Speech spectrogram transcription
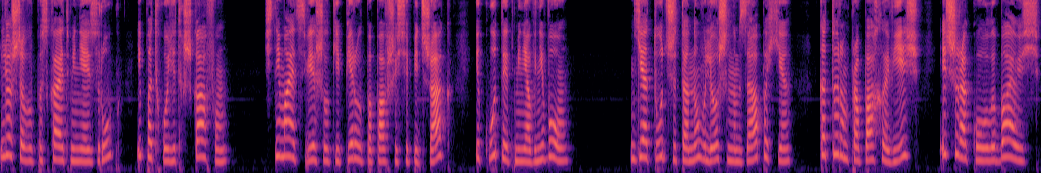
Лёша выпускает меня из рук и подходит к шкафу. Снимает с вешалки первый попавшийся пиджак и кутает меня в него. Я тут же тону в Лешином запахе, которым пропахла вещь, и широко улыбаюсь.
